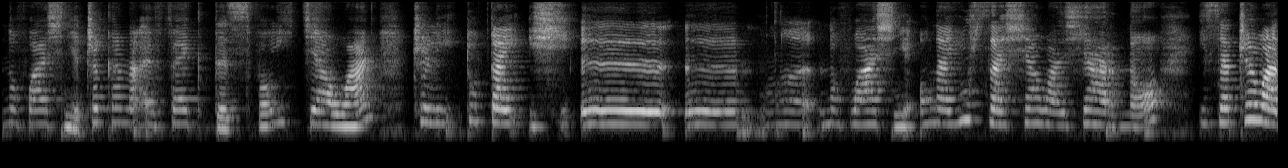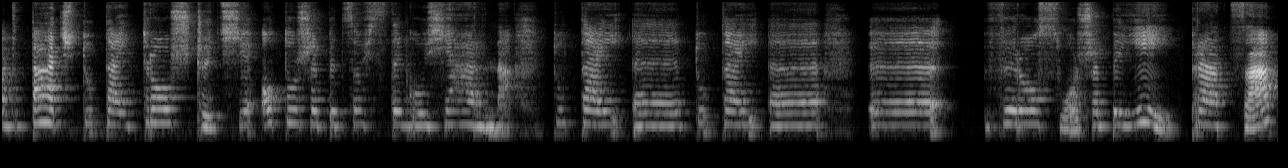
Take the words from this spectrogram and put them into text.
No właśnie, czeka na efekty swoich działań, czyli tutaj, yy, yy, no właśnie, ona już zasiała ziarno i zaczęła dbać tutaj, troszczyć się o to, żeby coś z tego ziarna tutaj, e, tutaj e, e, wyrosło, żeby jej praca,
